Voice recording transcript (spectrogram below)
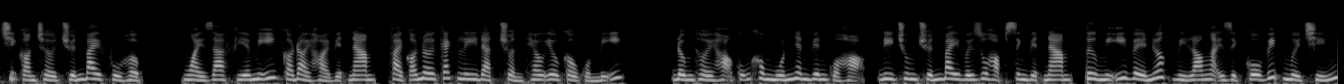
chỉ còn chờ chuyến bay phù hợp. Ngoài ra phía Mỹ có đòi hỏi Việt Nam phải có nơi cách ly đạt chuẩn theo yêu cầu của Mỹ. Đồng thời họ cũng không muốn nhân viên của họ đi chung chuyến bay với du học sinh Việt Nam từ Mỹ về nước vì lo ngại dịch COVID-19.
